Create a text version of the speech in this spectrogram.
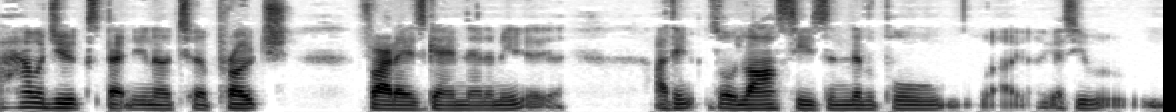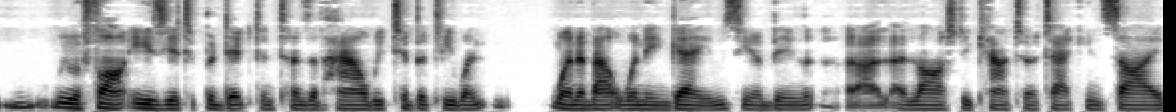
how would you expect, you know, to approach Friday's game then? I mean, I think sort of last season Liverpool, I guess you, we were far easier to predict in terms of how we typically went went about winning games. You know, being a, a largely counter-attacking side,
